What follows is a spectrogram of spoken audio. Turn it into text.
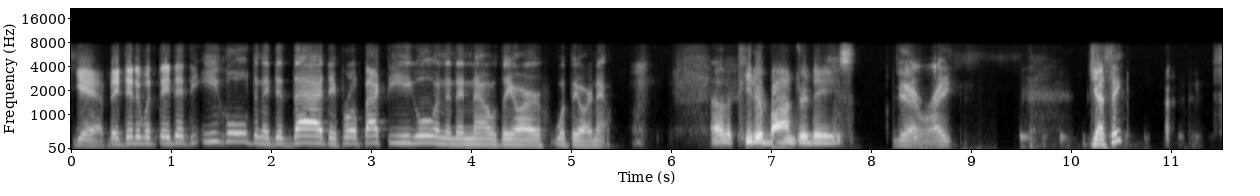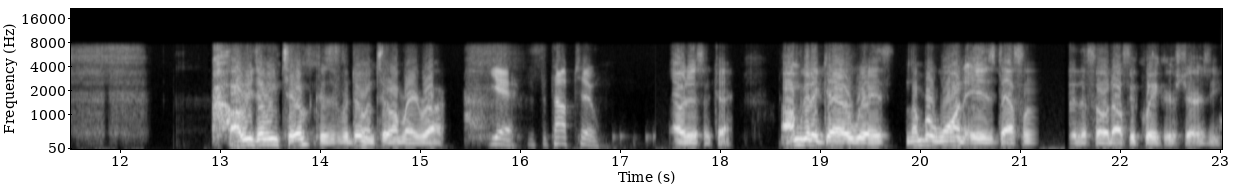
Yeah, they did it with they did the eagle, then they did that. They brought back the eagle, and then, then now they are what they are now. Uh, the Peter Bondra days. Yeah, right. Jesse, Are we doing two? Because if we're doing two, I'm ready to rock. yeah, it's the top two. Oh, it is okay. I'm gonna go with number one is definitely the Philadelphia Quakers jersey.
